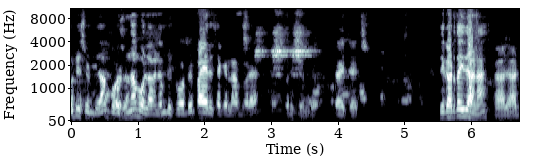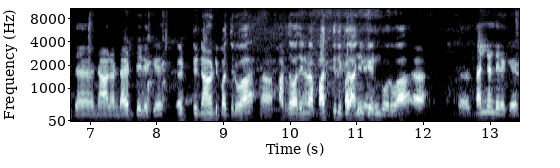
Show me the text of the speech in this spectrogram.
ஒரு சுண்டு தான் போடுறோம் தான் போடலாம். நம்பி போட்டு பயிறு சக்கெல்லாம் போட ஒரு சுண்டு. ரைட் ரைட் இதுக்கு அடுத்த இதானா? அடுத்த நாலு ரெண்டாயிரத்தி இருக்கு. எட்டு நானூற்றி பத்து ரூபா. அடுத்து பார்த்தீங்கன்னா பத்து இருக்கு அஞ்சுக்கு எண்பது ரூபா. பன்னெண்டு இருக்கு.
